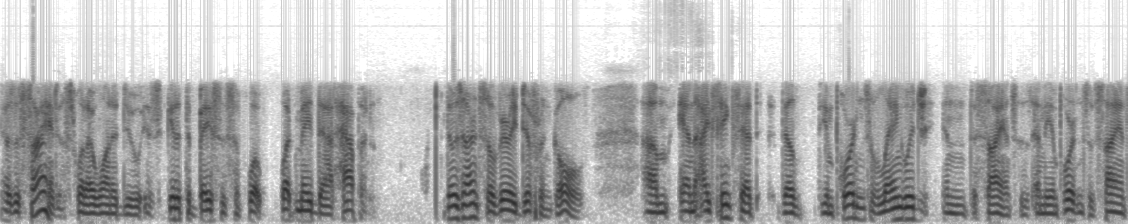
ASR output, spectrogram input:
As a scientist, what I want to do is get at the basis of what, what made that happen those aren't so very different goals. Um, and I think that the the importance of language in the sciences and the importance of science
